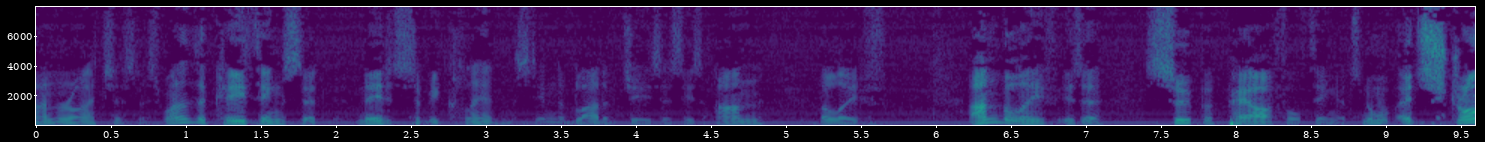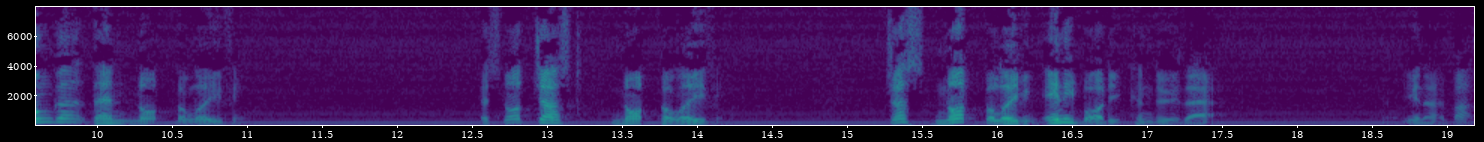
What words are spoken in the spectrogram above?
unrighteousness. One of the key things that needs to be cleansed in the blood of Jesus is unbelief. Unbelief is a super powerful thing. It's, it's stronger than not believing. It's not just not believing. Just not believing anybody can do that. You know, but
